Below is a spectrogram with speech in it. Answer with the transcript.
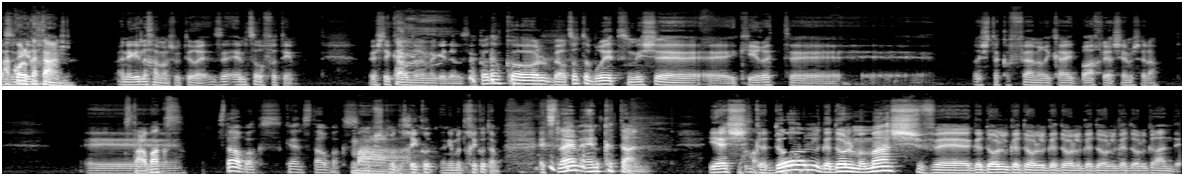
הכל אז קטן. אני אגיד לך משהו, תראה, זה הם צרפתים. ויש לי כמה דברים להגיד על זה. קודם כל, בארצות הברית, מי שהכיר את אה, רשת הקפה האמריקאית, ברח לי השם שלה. סטארבקס? סטארבקס, כן, סטארבקס. מה? מדחיק, אני מדחיק אותם. אצלהם אין קטן. יש נכון. גדול, גדול ממש, וגדול, גדול, גדול, גדול, גדול grande.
